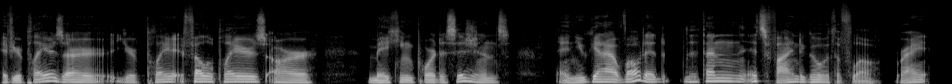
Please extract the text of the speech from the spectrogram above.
if your players are your play fellow players are making poor decisions and you get outvoted, then it's fine to go with the flow, right?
